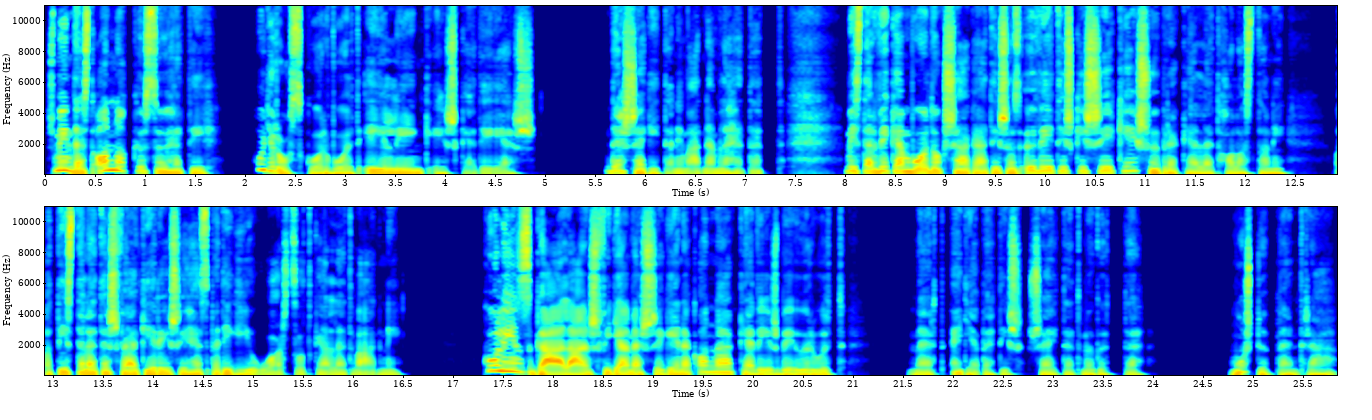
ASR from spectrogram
S mindezt annak köszönheti, hogy rosszkor volt élénk és kedélyes. De segíteni már nem lehetett. Mr. Wickham boldogságát és az övét is kisé későbbre kellett halasztani, a tiszteletes felkéréséhez pedig jó arcot kellett vágni. Collins gáláns figyelmességének annál kevésbé őrült, mert egyebet is sejtett mögötte. Most döbbent rá,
